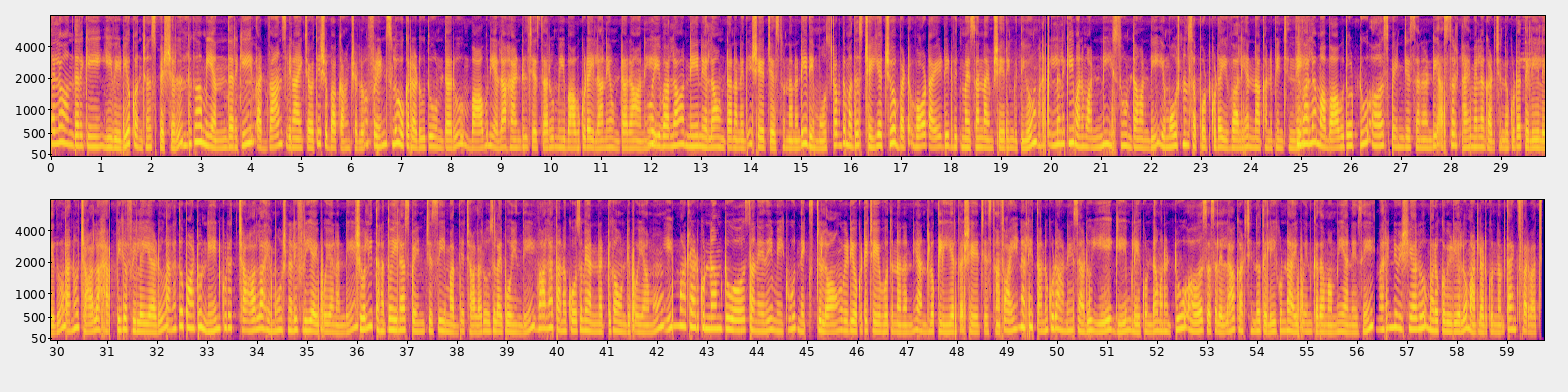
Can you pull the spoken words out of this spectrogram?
Hello అందరికీ ఈ video కొంచెం స్పెషల్. ముందుగా మీ అందరికీ అడ్వాన్స్ వినాయక చవితి శుభాకాంక్షలు. ఫ్రెండ్స్లో ఒకరు అడుగుతూ ఉంటారు బాబుని ఎలా హ్యాండిల్ చేస్తారు? మీ బాబు కూడా ఇలానే ఉంటారా? అని. ఇవాళ నేను ఎలా ఉంటాను అనేది షేర్ చేస్తున్నానండి. ఇది మోస్ట్ ఆఫ్ ద మదర్స్ చెయ్యొచ్చు but what I did with my son I'm sharing with you. మన పిల్లలకి మనం అన్ని ఇస్తూ ఉంటామండి. ఎమోషనల్ సపోర్ట్ కూడా ఇవ్వాలి అని నాకు అనిపించింది. ఇవాళ మా బాబుతో టూ అవర్స్ స్పెండ్ చేశానండి. అస్సలు టైం ఎలా గడిచిందో కూడా తెలియలేదు. తను చాలా హ్యాపీగా ఫీల్ అయ్యాడు. తనతో పాటు నేను కూడా చాలా ఎమోషనలీ ఫ్రీ అయిపోయానండి. యాక్చువల్లీ తనతో ఇలా స్పెండ్ చేసి ఈ మధ్య చాలా రోజులు అయిపోయింది ఇవాళ తన కోసమే అన్నట్టుగా ఉండిపోయాము. ఏం మాట్లాడుకున్నాం టూ అవర్స్ అనేది మీకు నెక్స్ట్ లాంగ్ వీడియో ఒకటి చేయబోతున్నానండి. అందులో క్లియర్గా షేర్ చేస్తాను. ఫైనలీ తను కూడా అనేసాడు ఏ గేమ్ లేకుండా మనం టూ అవర్స్ అసలు ఎలా గడిచిందో తెలియకుండా అయిపోయింది కదా మమ్మీ అనేసి. మరిన్ని విషయాలు మరొక వీడియోలో మాట్లాడుకుందాం. Thanks for watching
